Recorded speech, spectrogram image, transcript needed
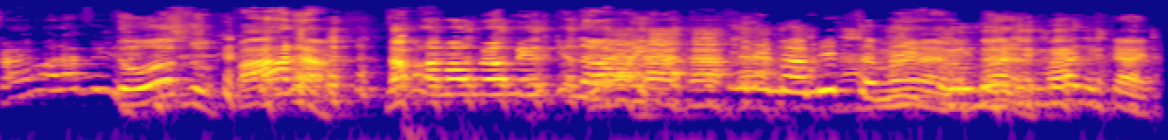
Cara, é maravilhoso, para! Dá pra amar o meu amigo que não, hein? Ele é meu amigo também, É. pô, eu gosto demais do Caio.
